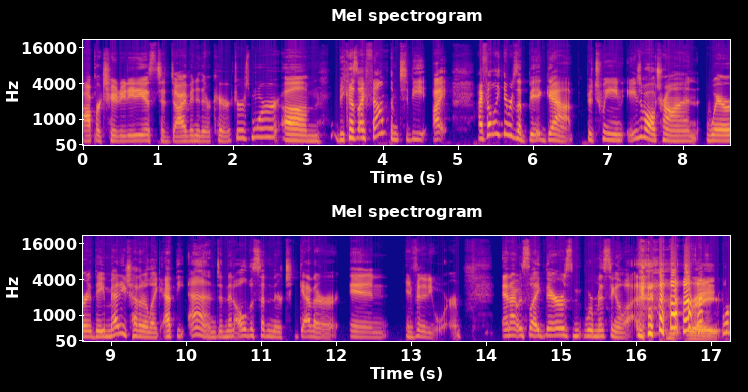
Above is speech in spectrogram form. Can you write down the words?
opportunity is to dive into their characters more. Um, because I found them to be, I, I felt like there was a big gap between Age of Ultron where they met each other like at the end, and then all of a sudden they're together in Infinity War, and I was like, "There's we're missing a lot." Right. well,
